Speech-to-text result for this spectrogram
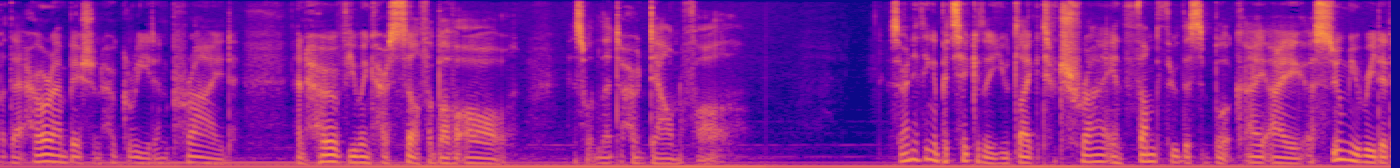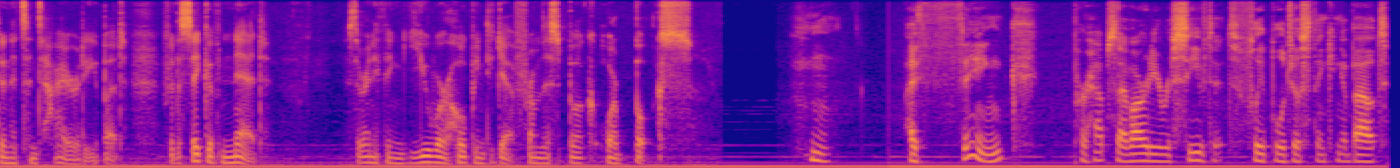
But that her ambition, her greed, and pride, and her viewing herself above all, is what led to her downfall. Is there anything in particular you'd like to try and thumb through this book? I, I assume you read it in its entirety, but for the sake of Ned, is there anything you were hoping to get from this book or books? Hmm. I think perhaps I've already received it. Fleeple just thinking about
